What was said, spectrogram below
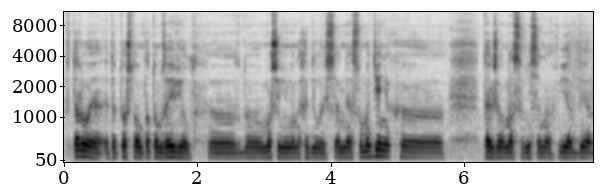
Второе, это то, что он потом заявил, э, в машине у него находилась энная сумма денег, э, также у нас внесено в ЕРДР.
